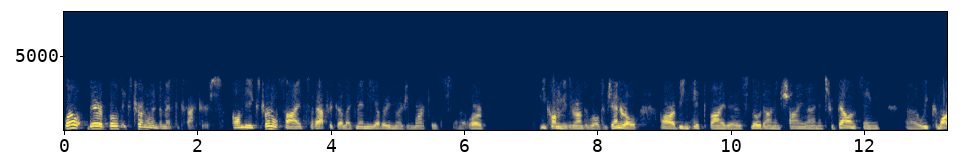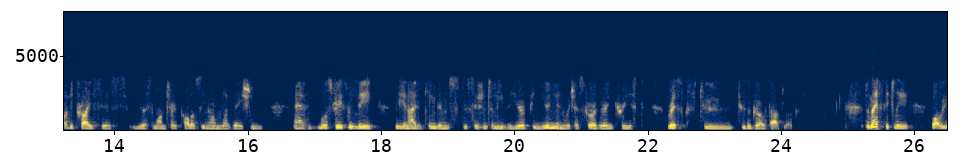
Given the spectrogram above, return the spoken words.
Well, there are both external and domestic factors. On the external side, South Africa, like many other emerging markets uh, or economies around the world in general, are being hit by the slowdown in China and its rebalancing, uh, weak commodity prices, U.S. monetary policy normalization, and most recently, the United Kingdom's decision to leave the European Union, which has further increased risks to, to the growth outlook. Domestically, what we've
